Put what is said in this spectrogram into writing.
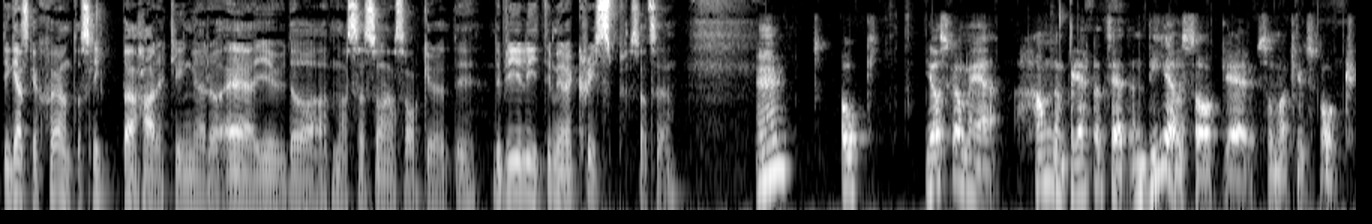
Det är ganska skönt att slippa harklingar och ä-ljud och massa sådana saker. Det, det blir ju lite mer crisp så att säga. Mm. Och jag ska med handen på hjärtat säga att en del saker som har klippts bort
